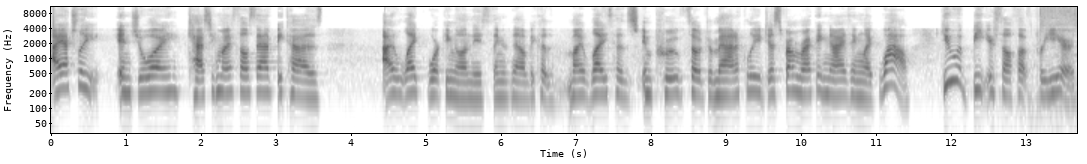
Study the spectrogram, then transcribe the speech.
I actually enjoy catching myself at because I like working on these things now because my life has improved so dramatically just from recognizing, like, wow, you have beat yourself up for years.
